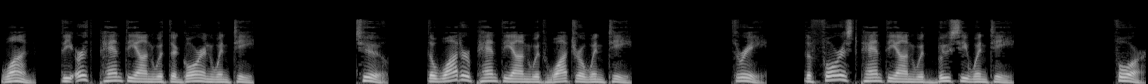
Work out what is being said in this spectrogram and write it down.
1. The Earth Pantheon with the Goran Winti 2. The Water Pantheon with Watra Winti 3. The Forest Pantheon with Busi Winti 4.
